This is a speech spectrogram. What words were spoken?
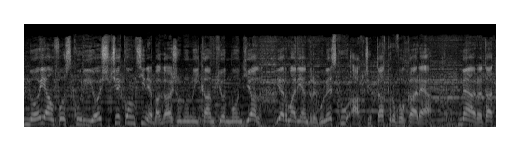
Noi am fost curioși ce conține bagajul unui campion mondial, iar Marian Drăgulescu a acceptat provocarea. Ne-a arătat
